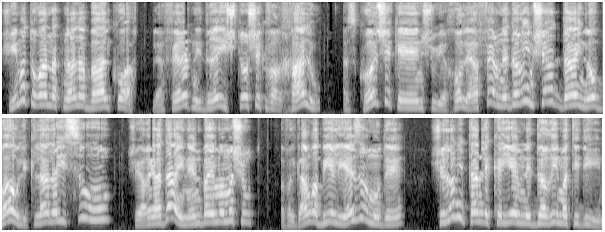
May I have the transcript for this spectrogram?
שאם התורה נתנה לבעל כוח להפר את נדרי אשתו שכבר חלו, אז כל שכן שהוא יכול להפר נדרים שעדיין לא באו לכלל האיסור, שהרי עדיין אין בהם ממשות. אבל גם רבי אליעזר מודה שלא ניתן לקיים נדרים עתידיים,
